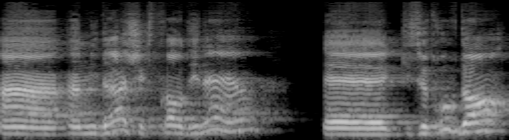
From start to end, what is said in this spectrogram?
un, midrash extraordinaire euh, qui se trouve dans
